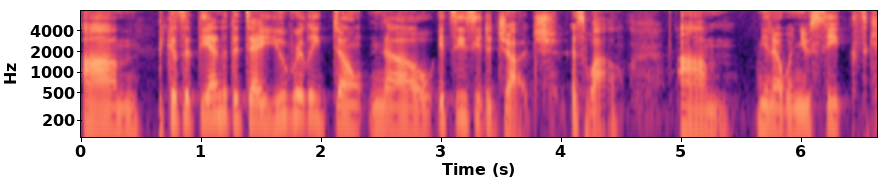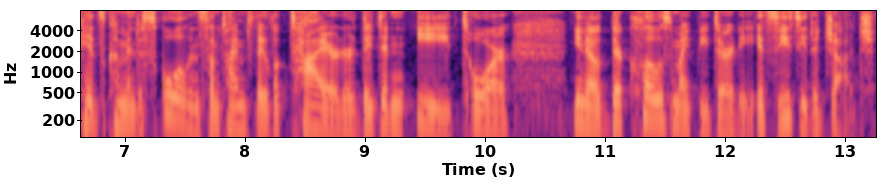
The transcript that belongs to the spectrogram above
Um, because at the end of the day, you really don't know. It's easy to judge as well. Um, you know, when you see kids come into school and sometimes they look tired or they didn't eat or, you know, their clothes might be dirty, it's easy to judge.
